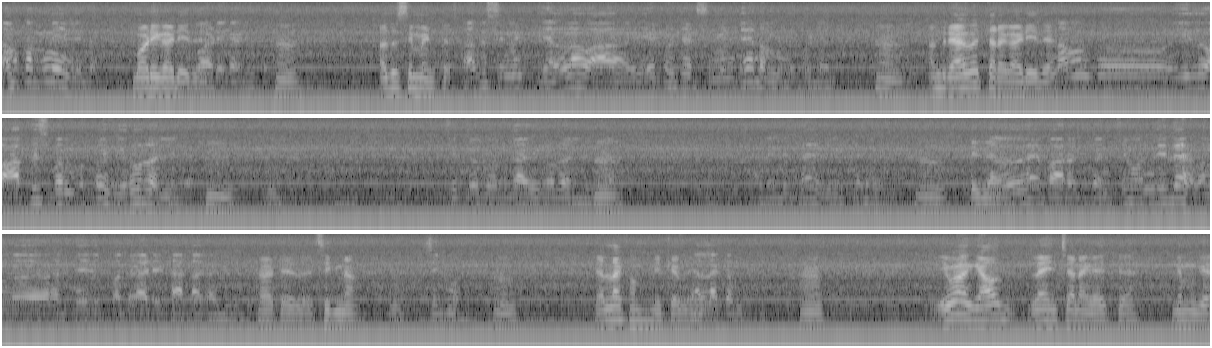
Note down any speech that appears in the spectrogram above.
ನಮ್ಮ ಕಂಪ್ನಿಯಲ್ಲಿದೆ ಬಾಡಿ ಗಾಡಿ ಇದೆ? ಬಾಡಿ ಗಾಡಿ ಇದೆ. ಹಾಂ. ಅದು ಸಿಮೆಂಟ್ ಅದು ಸಿಮೆಂಟ್ ಎಲ್ಲ ಎ ಟು ಜೆಡ್ ಸಿಮೆಂಟೇ ನಮ್ಗೆ ಹೊಡೆಯೋದು ಹಾಂ. ಅಂದರೆ ಯಾವ್ಯಾವ ತರ ಗಾಡಿ ಇದೆ? ನಮ್ಮದು ಇದು ಆಫೀಸ್ ಬಂದ್ಬಿಟ್ಟು ಹಿರೂರಲ್ಲಿದೆ ಹ್ಞೂ ಚಿತ್ರದುರ್ಗ ಹಿರೂರಲ್ಲಿದೆ ಅಲ್ಲಿಂದ ಇಲ್ಲಿ ಈ ಕಡೆ ಇದೆ. ಹಾಂ. ಇದೆ. ಎಲ್ಲ ಭಾರತ್ ಬೆಂಚ್ ಒಂದಿದೆ ಒಂದು ಹದಿನೈದು ಇಪ್ಪತ್ತು ಗಾಡಿ ಟಾಟಾ ಗಾಡಿ ಇದೆ. ಟಾಟಾ ಇದೆ. ಸಿಗ್ನಾ ಸಿಗ್ಮಾ ಹಾಂ. ಎಲ್ಲ ಕಂಪ್ನಿ ಕೇಳಿ ಎಲ್ಲ ಕಂಪ್ನಿ ಹಾಂ. ಇವಾಗ ಯಾವ್ದು ಲೈನ್ ಚೆನ್ನಾಗೈತೆ ನಿಮಗೆ?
